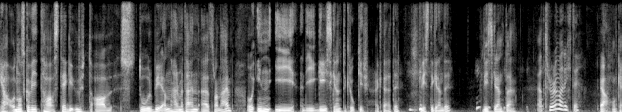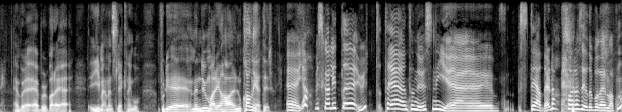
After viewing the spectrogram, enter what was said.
Ja, og nå skal vi ta steget ut av storbyen, hermetegn, eh, Trondheim, og inn i de grisgrendte kroker. Er det ikke det det heter? Gristegrender? Grisgrendte Jeg tror det var riktig. Ja, OK. Jeg burde, jeg burde bare eh, gi meg mens leken er god. For du, eh, men du, Mari, har lokalnyheter. Eh, ja, vi skal litt eh, ut til NTNUs nye eh, steder, da, for å si det på den måten.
